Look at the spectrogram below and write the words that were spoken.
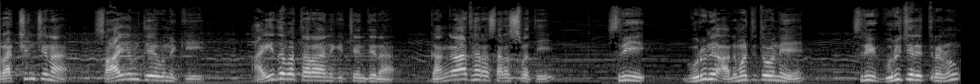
రక్షించిన సాయం దేవునికి ఐదవ తరానికి చెందిన గంగాధర సరస్వతి శ్రీ గురుని అనుమతితోనే శ్రీ గురు చరిత్రను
